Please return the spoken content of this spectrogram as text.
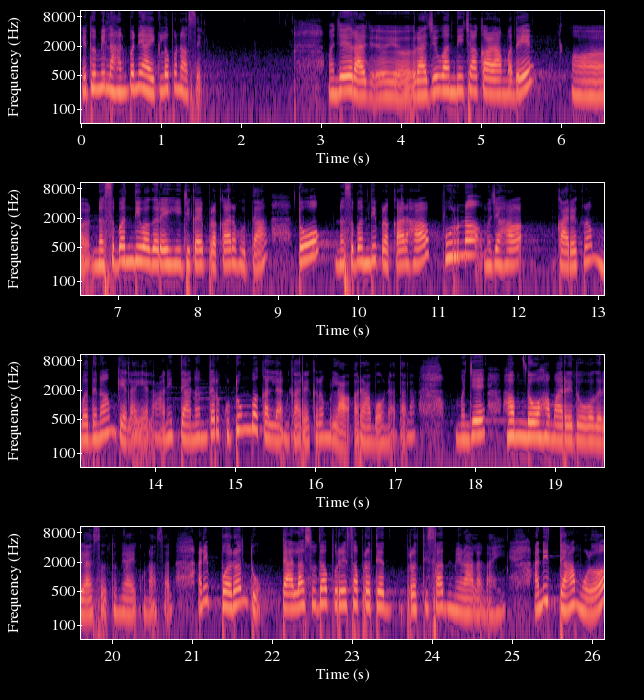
हे तुम्ही लहानपणी ऐकलं पण असेल. म्हणजे राज राजीव गांधीच्या काळामध्ये नसबंदी वगैरे ही जी काही प्रकार होता तो नसबंदी प्रकार हा पूर्ण म्हणजे हा कार्यक्रम बदनाम केला गेला आणि त्यानंतर कुटुंब कल्याण कार्यक्रम ला राबवण्यात आला. म्हणजे हम दो हमारे दो वगैरे असं तुम्ही ऐकून असाल. आणि परंतु त्यालासुद्धा पुरेसा प्रति प्रतिसाद मिळाला नाही. आणि त्यामुळं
